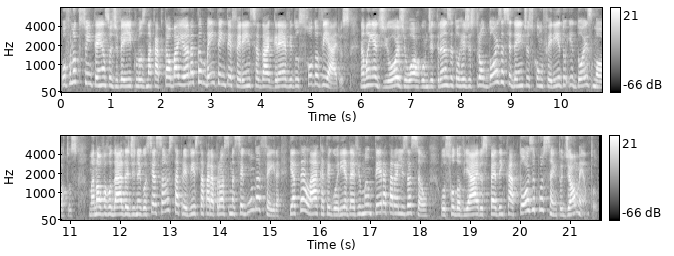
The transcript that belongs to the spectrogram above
O fluxo intenso de veículos na capital baiana também tem interferência da greve dos rodoviários. Na manhã de hoje, o órgão de trânsito registrou dois acidentes com um ferido e dois mortos. Uma nova rodada de negociação está prevista para a próxima segunda-feira e até lá a categoria deve manter a paralisação. Os rodoviários pedem 14% de aumento.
